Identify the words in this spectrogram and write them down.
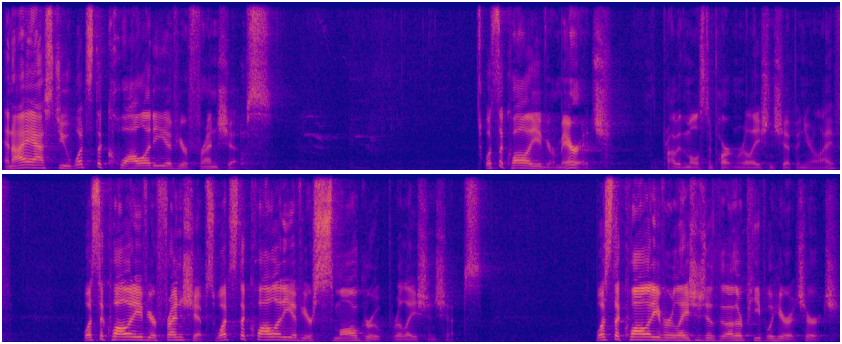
and I asked you, what's the quality of your friendships? What's the quality of your marriage? Probably the most important relationship in your life. What's the quality of your friendships? What's the quality of your small group relationships? What's the quality of relationships with other people here at church?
